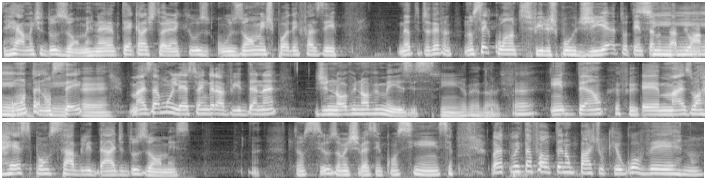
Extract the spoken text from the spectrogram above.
realmente dos homens, né? Tem aquela história né, que os, os homens podem fazer não, não sei quantos filhos por dia, estou tentando sim, saber uma conta, não sim, sei. É. Mas a mulher só engravida, né? De nove em nove meses. Sim, é verdade. É, então, Perfeito. é mais uma responsabilidade dos homens. Né? Então, se os homens tivessem consciência. Agora também está faltando parte o quê? O governo.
